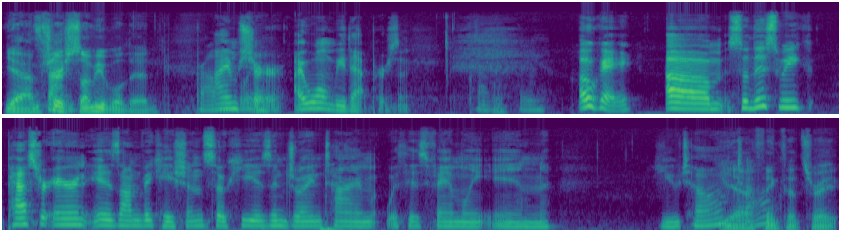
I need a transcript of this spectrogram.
Yeah, I'm It's sure fine. some people did. Probably. I'm sure I won't be that person. Probably. Okay. Um, so this week, Pastor Aaron is on vacation, so he is enjoying time with his family in Utah. Yeah, I think that's right.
